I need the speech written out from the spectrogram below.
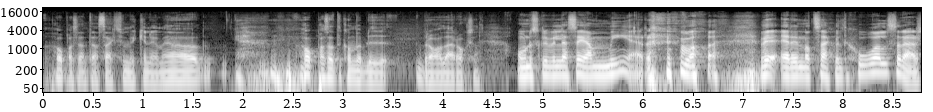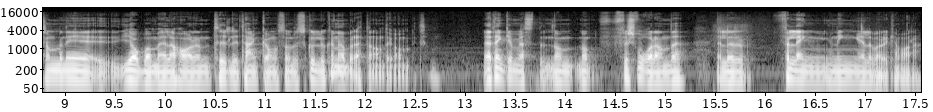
hoppas jag inte har sagt för mycket nu. Men jag hoppas att det kommer bli bra där också. Om du skulle vilja säga mer, är det något särskilt hål sådär som ni jobbar med eller har en tydlig tanke om som du skulle kunna berätta någonting om? Liksom? Jag tänker mest någon, någon försvårande eller förlängning eller vad det kan vara.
